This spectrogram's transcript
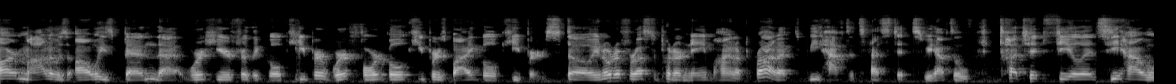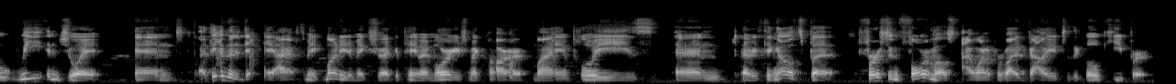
our motto has always been that we're here for the goalkeeper. We're for goalkeepers by goalkeepers. So, in order for us to put our name behind a product, we have to test it. We have to touch it, feel it, see how we enjoy it. And at the end of the day, I have to make money to make sure I can pay my mortgage, my car, my employees, and everything else. But first and foremost, I want to provide value to the goalkeeper.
